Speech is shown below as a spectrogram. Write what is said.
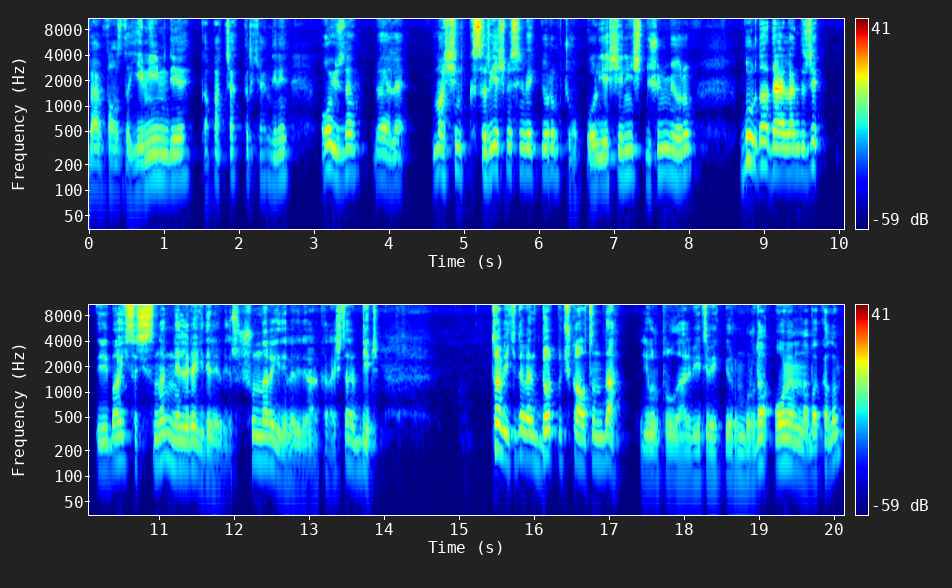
ben fazla yemeyeyim diye kapatacaktır kendini. O yüzden böyle maçın kısır geçmesini bekliyorum. Çok gol geçeceğini hiç düşünmüyorum. Burada değerlendirecek e, bahis açısından nelere gidilebilir? Şunlara gidilebilir arkadaşlar. 1. Tabii ki de ben 4.5 altında Liverpool galibiyeti bekliyorum burada. Oranına bakalım.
